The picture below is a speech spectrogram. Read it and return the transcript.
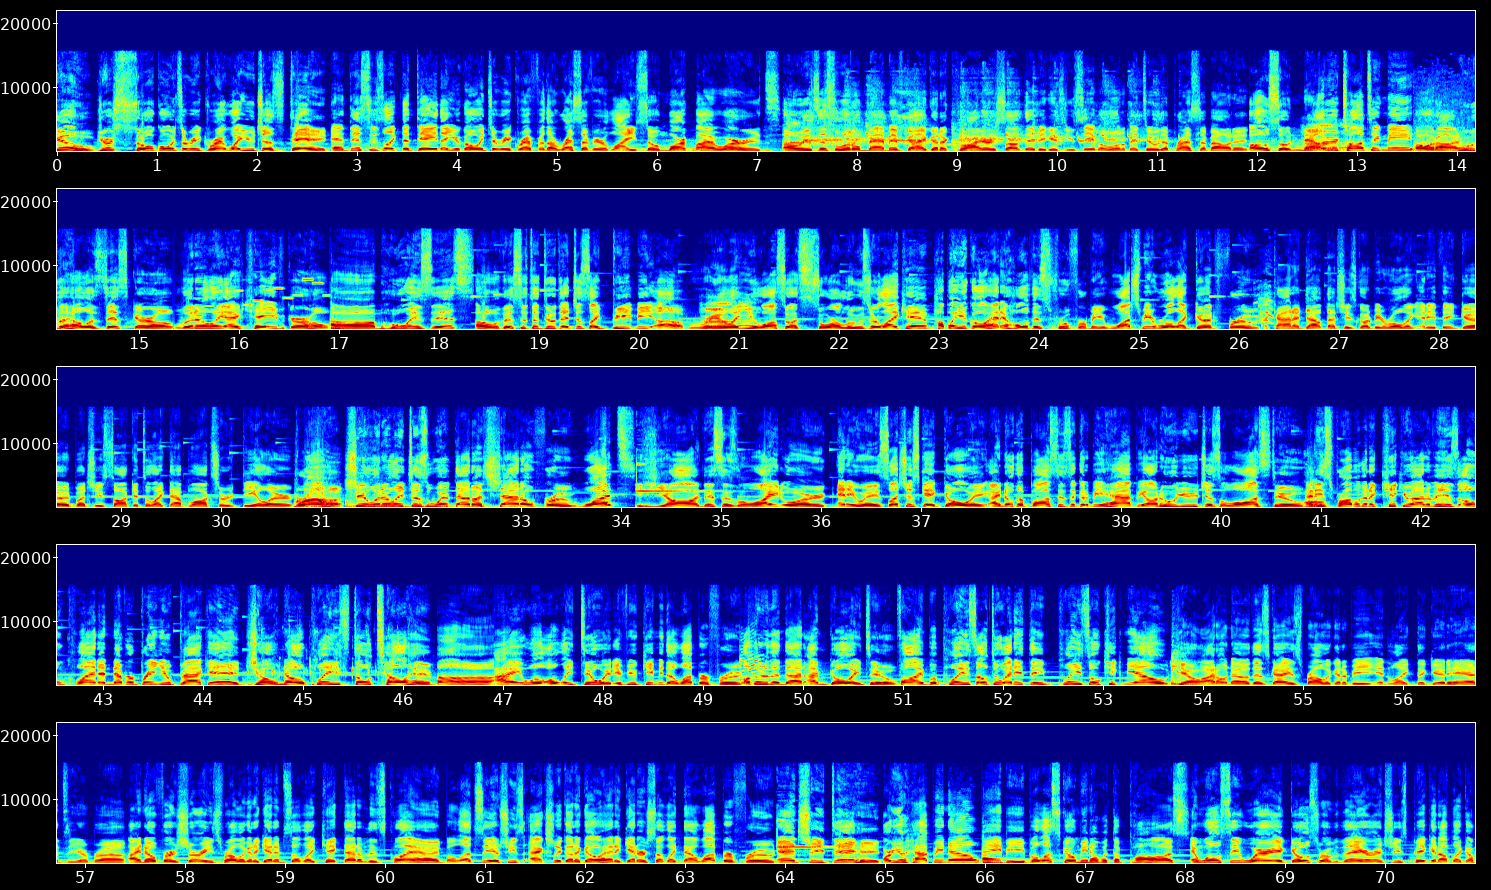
You, you're so going to regret what you just did. And this is like the day that you're going to regret for the rest of your life. So mark my words. Oh, is this little mammoth guy gonna cry or something? Because you seem a little bit too depressed about it. Oh, so now you're taunting me? Hold on. Who the hell is this girl? Literally a cave girl. Um, who is this? Oh, this is the dude that just like beat me up. Really? You lost to a sore loser like him? How about you go ahead and hold this fruit for me? Watch me roll a good fruit. I kind of doubt that she's going to be rolling anything good, but she's talking to like that Bloxer dealer. Bruh, she literally just whipped out a shadow fruit. What? Yaw, this is light work. Anyways, let's just get going. I know the boss isn't going to be happy on who you just lost to, and he's probably going to kick you out of his own clan and never bring you back in. Yo, no, please, don't tell him. Huh, I will only do it if you give me the leopard fruit. Other than that, I'm going to. Fine, but please, I'll do anything. Please don't kick me out. Yo, I don't know this guy is probably gonna be in like the good hands here, bro. I know for sure he's probably gonna get himself like kicked out of this clan, but let's see if she's actually gonna go ahead and get herself like that leopard fruit. And she did. Are you happy now? Maybe, but let's go meet up with the boss and we'll see where it goes from there. And she's picking up like a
